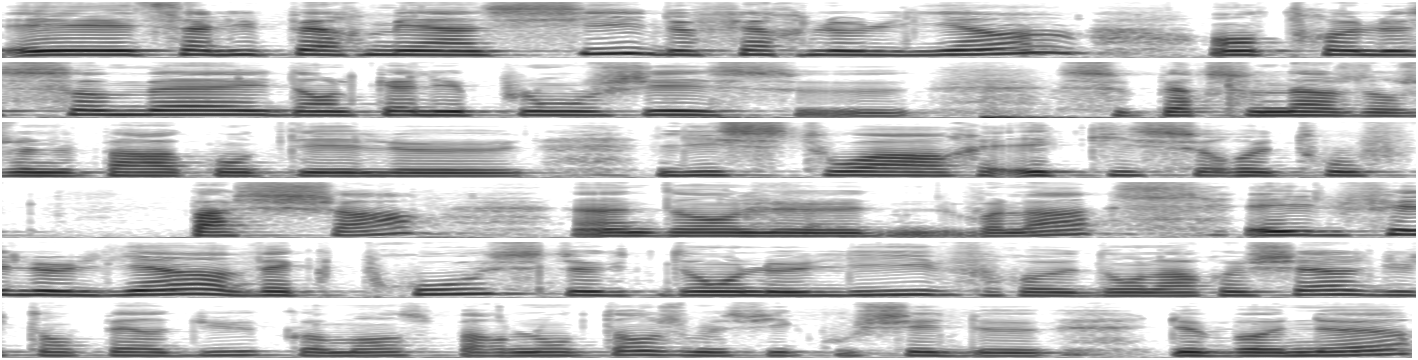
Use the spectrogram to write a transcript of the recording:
Et ça lui permet ainsi de faire le lien entre le sommeil dans lequel est plongé ce, ce personnage dont je ne vais pas raconter l'histoire et qui se retrouve Pacha, hein, dans le voilà, et il fait le lien avec Proust, dont le livre, dont la recherche du temps perdu commence par longtemps. Je me suis couchée de, de bonne heure,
